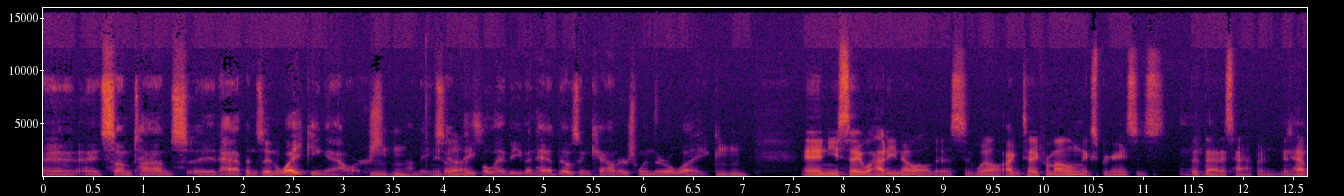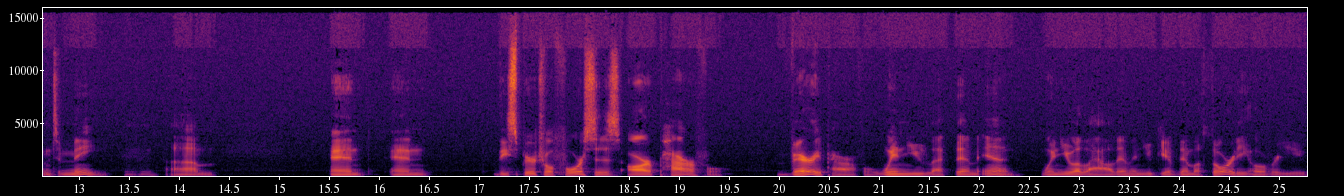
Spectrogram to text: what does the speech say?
and and sometimes it happens in waking hours. Mhm, I mean, it some does. people have even had those encounters when they're awake. hmm And you say, well, how do you know all this? Well, I can tell you from my own experiences that Mhm. that has happened. It happened to me. Mhm. Um, and and these spiritual forces are powerful, very powerful when you let them in, when you allow them and you give them authority over you.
